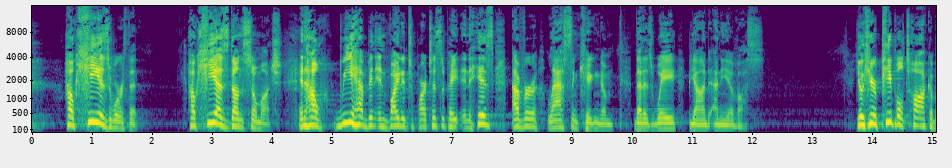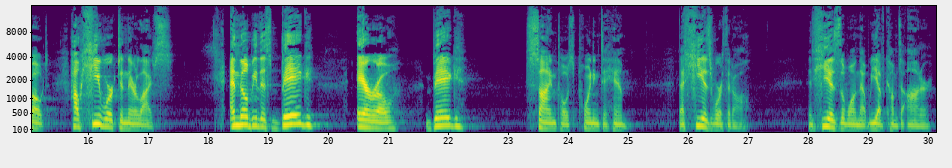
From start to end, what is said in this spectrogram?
how he is worth it, how he has done so much, and how we have been invited to participate in his everlasting kingdom that is way beyond any of us. You'll hear people talk about how he worked in their lives. And there'll be this big arrow, big signpost pointing to him that he is worth it all. And he is the one that we have come to honor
